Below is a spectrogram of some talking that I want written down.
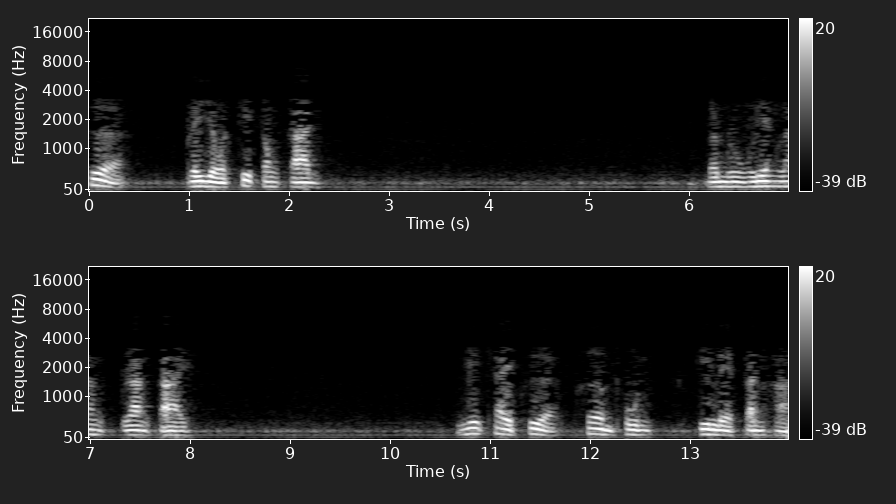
เพื่อประโยชน์ที่ต้องการบำรุงเลี้ยงร่างร่างกายไม่ใช่เพื่อเพิ่มพูนกิเลสตัณหา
